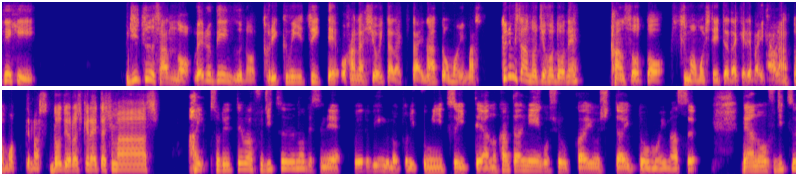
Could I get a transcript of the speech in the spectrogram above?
ぜひ、富士通さんのウェルビーイングの取り組みについてお話をいただきたいなと思います。鶴見さん、後ほどね、感想と質問もしていただければいいかなと思ってます。どうぞよろしくお願いいたします。はい。それでは、富士通のですね、ウェルビーイングの取り組みについて、あの、簡単にご紹介をしたいと思います。で、あの、富士通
